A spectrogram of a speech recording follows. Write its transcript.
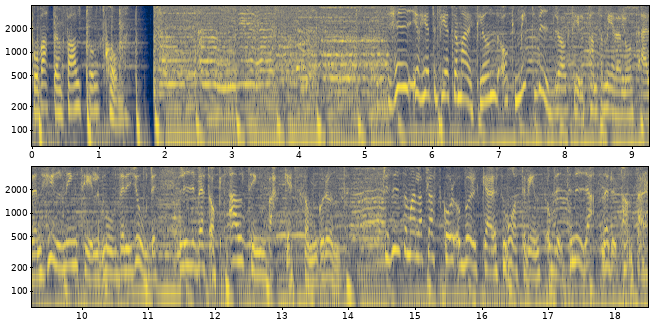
på vattenfall.com. Hej, jag heter Petra Marklund och mitt bidrag till Pantamera-låt är en hyllning till Moder Jord, livet och allting vackert som går runt. Precis som alla flaskor och burkar som återvinns och blir till nya när du pantar.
